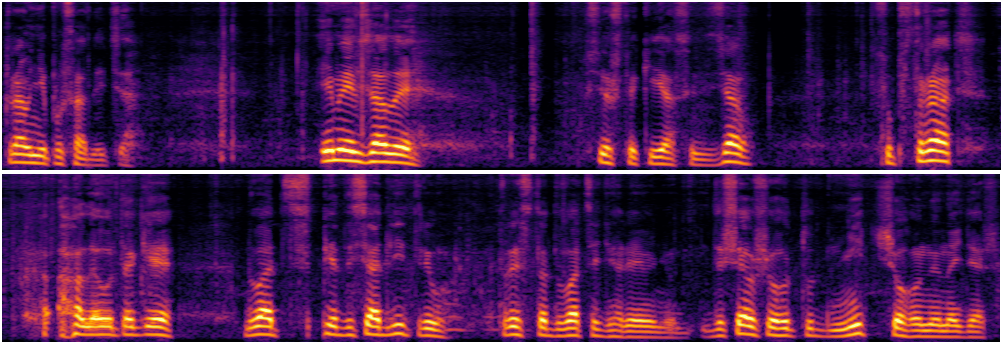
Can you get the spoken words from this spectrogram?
в травні посадиться. І ми взяли, все ж таки я собі взяв субстрат, але отаке 20-50 літрів 320 гривень. Дешевшого тут нічого не знайдеш,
